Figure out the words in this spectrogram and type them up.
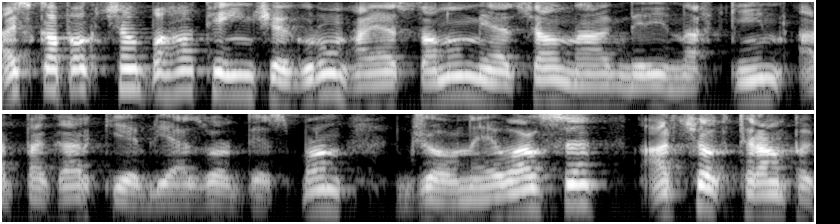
Այս կապակցությամբ ահա թե ինչ է գրում Հայաստանում Միացյալ Նահանգների նախկին արտակարգ եւ լիազոր դեսպան Ջոն Էվանսը, արդյոք Թրամփը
